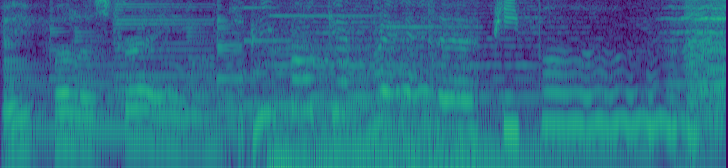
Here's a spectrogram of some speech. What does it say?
People are strange. People get ready. People.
